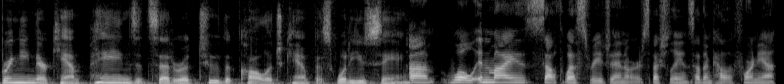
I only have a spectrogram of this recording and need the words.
bringing their campaigns, et cetera, to the college campus? What are you seeing? Um, well, in my Southwest region, or especially in Southern California,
